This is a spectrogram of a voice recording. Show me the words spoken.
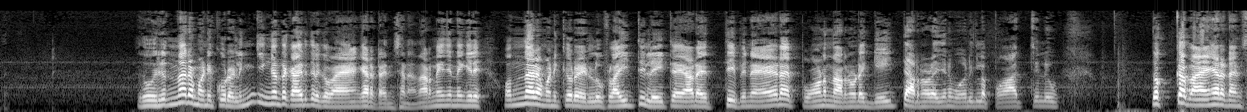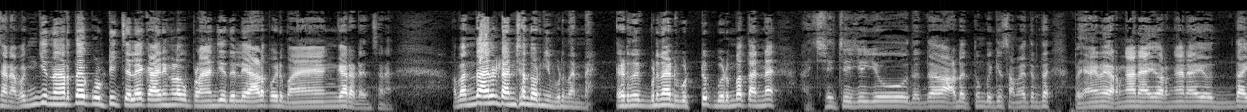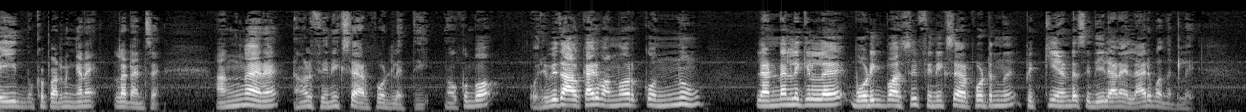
ഇത് ഒരൊന്നര മണിക്കൂർ എനിക്ക് ഇങ്ങനത്തെ കാര്യത്തിലൊക്കെ ഭയങ്കര ടെൻഷനാണ് പറഞ്ഞു കഴിഞ്ഞിട്ടുണ്ടെങ്കിൽ ഒന്നര മണിക്കൂറേ ഉള്ളൂ. ഫ്ലൈറ്റ് ലേറ്റ് ആയി അവിടെ എത്തി. പിന്നെ എവിടെ പോകണം എന്ന് അറിഞ്ഞൂടെ ഗേറ്റ് അറിഞ്ഞൂടെ ഇതിന് വേണ്ടിയിട്ടുള്ള പാച്ചിലും ഇതൊക്കെ ഭയങ്കര ടെൻഷനാണ് അപ്പം എനിക്ക് നേരത്തെ കൂട്ടി ചില കാര്യങ്ങളൊക്കെ പ്ലാൻ ചെയ്തില്ലേ അവിടെ പോയിട്ട് ഭയങ്കര ടെൻഷനാണ് അപ്പോൾ എന്തായാലും ടെൻഷൻ തുടങ്ങി ഇവിടുന്ന് തന്നെ. ഇവിടുന്ന് ഇവിടുന്നായിട്ട് വിട്ട് വിടുമ്പോൾ തന്നെ അയ്യോ ഇതെന്താ അവിടെ എത്തുമ്പോഴേക്കും സമയത്തെടുത്ത്. അപ്പോൾ ഞാൻ ഇറങ്ങാനായോ ഇറങ്ങാനായോ എന്തായി എന്നൊക്കെ പറഞ്ഞ് ഇങ്ങനെ ഉള്ള ടെൻഷൻ അങ്ങനെ ഞങ്ങൾ ഫിനിക്സ് എയർപോർട്ടിലെത്തി നോക്കുമ്പോൾ ഒരുവിധ ആൾക്കാർ വന്നവർക്കൊന്നും ലണ്ടനിലേക്കുള്ള ബോർഡിംഗ് പാസ് ഫിനിക്സ് എയർപോർട്ടിൽ നിന്ന് പിക്ക് ചെയ്യേണ്ട സ്ഥിതിയിലാണ് എല്ലാവരും വന്നിട്ടുള്ളത്.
